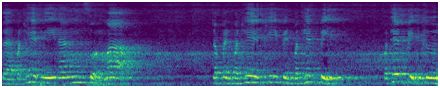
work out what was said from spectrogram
แต่ประเทศนี้นั้นส่วนมาก จะเป็นประเทศที่เป็นประเทศปิด ประเทศปิดคือ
